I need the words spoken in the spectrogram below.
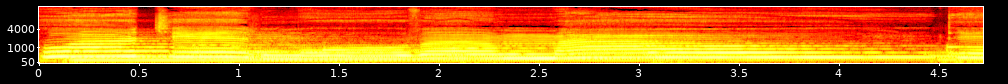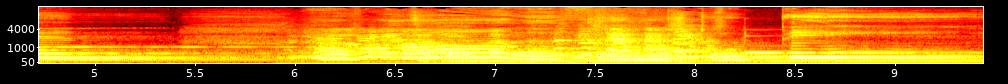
watch it move a mountain of all the things to be.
